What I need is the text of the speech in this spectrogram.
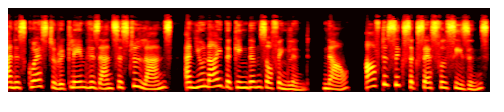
and his quest to reclaim his ancestral lands and unite the kingdoms of England. Now, after six successful seasons,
